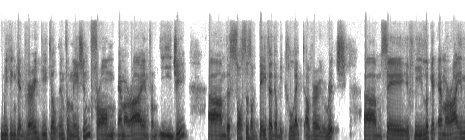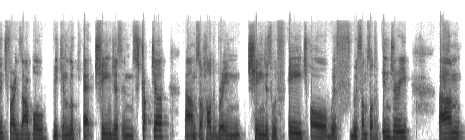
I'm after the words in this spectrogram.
we can get very detailed information from MRI and from EEG. Um, the sources of data that we collect are very rich. Um, say, if we look at MRI image, for example, we can look at changes in structure. Um, so how the brain changes with age or with, with some sort of injury. Um,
